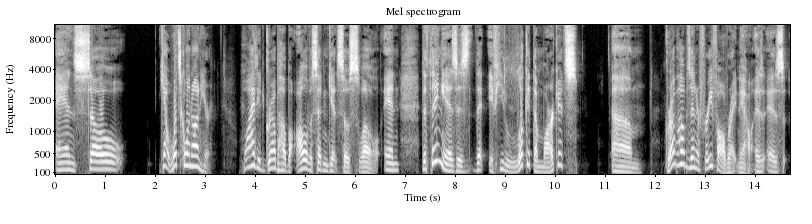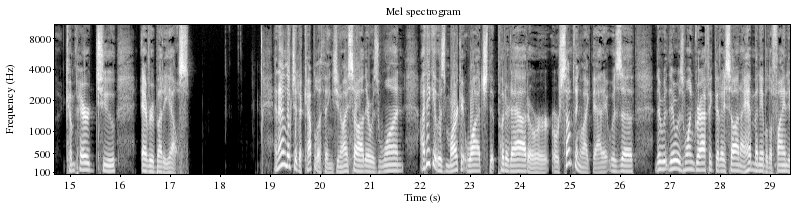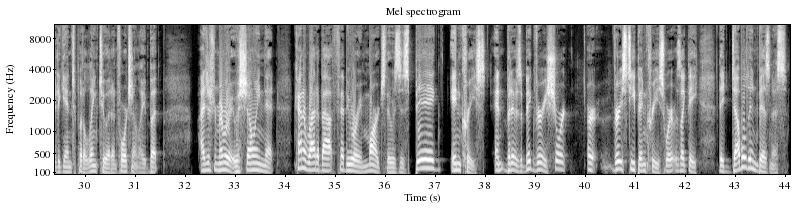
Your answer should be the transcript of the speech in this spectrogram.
And so, yeah, what's going on here? Why did Grubhub all of a sudden get so slow? And the thing is, is that if you look at the markets, um, Grubhub's in a free fall right now as as compared to everybody else. And I looked at a couple of things. You know, I saw there was one. I think it was Market Watch that put it out, or or something like that. It was a uh, there. There was one graphic that I saw, and I haven't been able to find it again to put a link to it, unfortunately. But I just remember it was showing that kind of right about February March there was this big increase, and but it was a big, very short or very steep increase where it was like they they doubled in business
